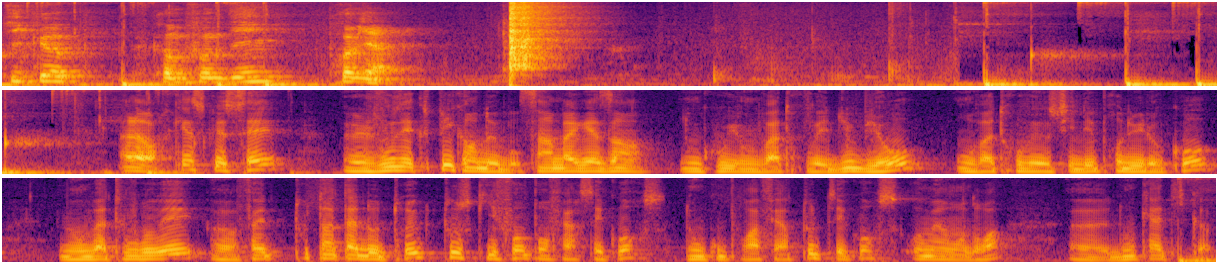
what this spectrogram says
T-Cup Crowdfunding première. Alors, qu'est-ce que c'est? Euh, Je vous explique en deux mots. C'est un magasin donc, où on va trouver du bio, on va trouver aussi des produits locaux, mais on va trouver euh, en fait tout un tas d'autres trucs, tout ce qu'il faut pour faire ses courses. Donc on pourra faire toutes ses courses au même endroit, euh, donc à Ticop.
